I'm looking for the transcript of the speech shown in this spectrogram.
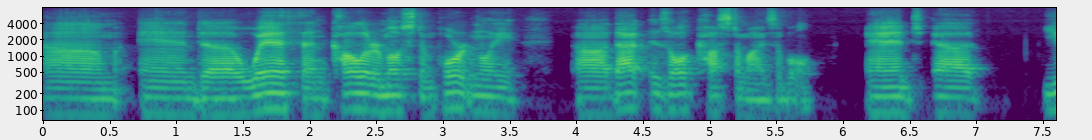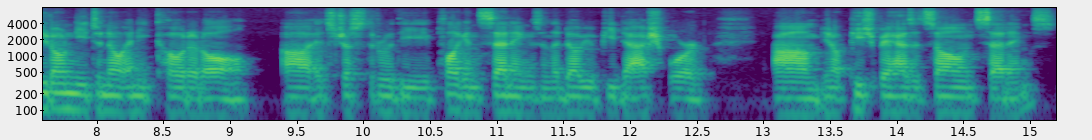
um, and uh, width and color, most importantly, uh, that is all customizable, and uh, you don't need to know any code at all. Uh, it's just through the plugin settings in the WP dashboard. Um, you know, PeachPay has its own settings.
